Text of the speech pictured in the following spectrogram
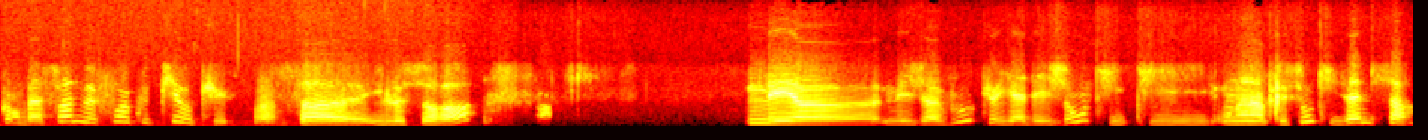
quand Bassoine me fout un coup de pied au cul. ça, euh, il le saura. Mais, euh, mais j'avoue qu'il y a des gens qui, qui on a l'impression qu'ils aiment ça.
